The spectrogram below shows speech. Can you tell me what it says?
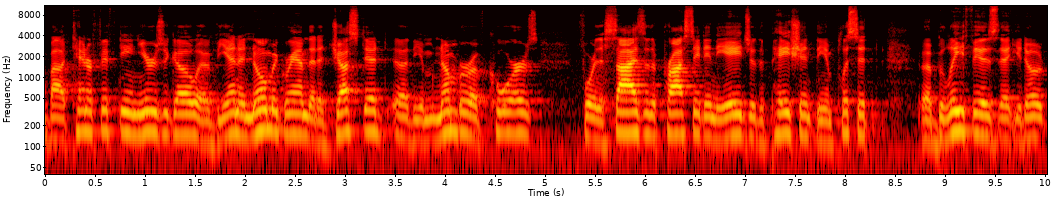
about 10 or 15 years ago, a Vienna nomogram that adjusted uh, the number of cores for the size of the prostate and the age of the patient. The implicit uh, belief is that you don't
